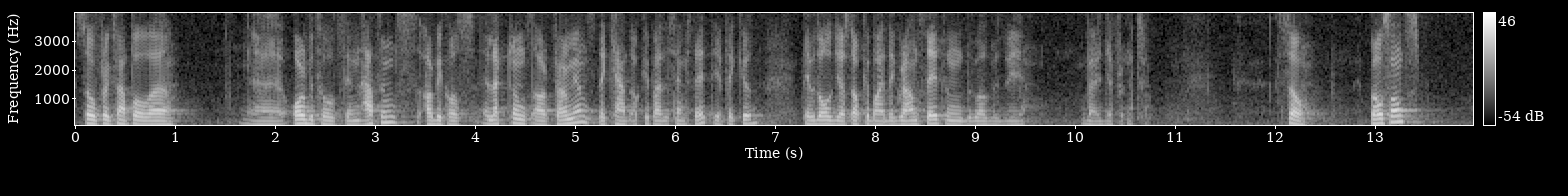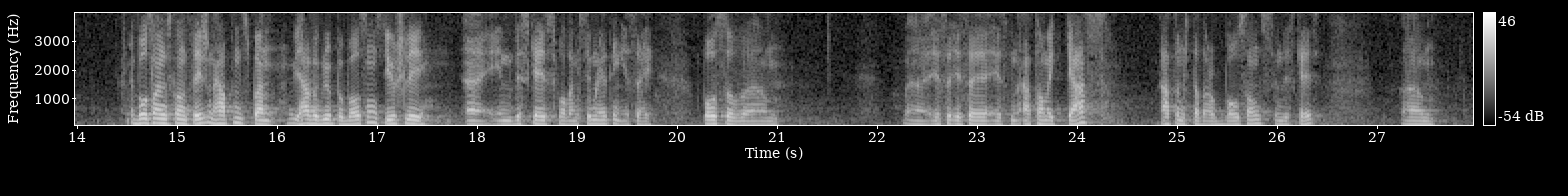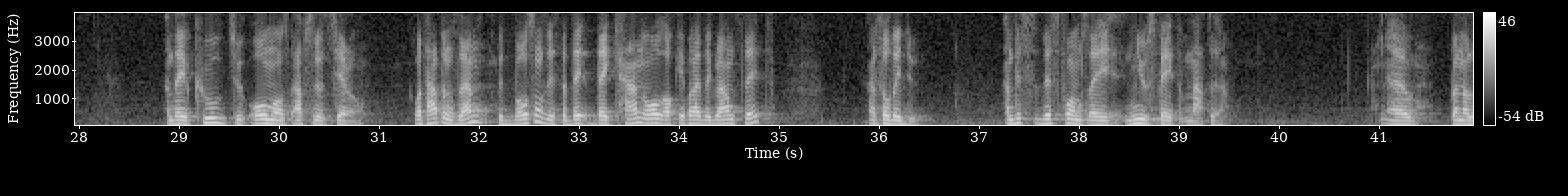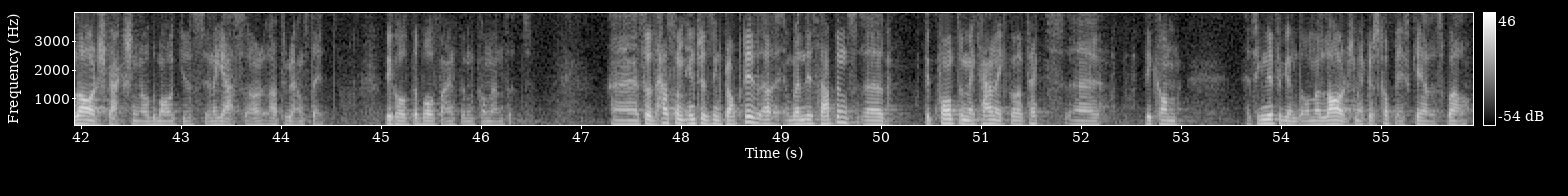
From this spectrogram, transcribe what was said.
So, for example, uh, uh, orbitals in atoms are because electrons are fermions. They can't occupy the same state. If they could, they would all just occupy the ground state and the world would be very different. So, bosons. A boson condensation happens when we have a group of bosons. Usually, uh, in this case, what I'm simulating is a boson of um, uh, is, is, a, is an atomic gas, atoms that are bosons in this case, um, and they cooled to almost absolute zero. What happens then with bosons is that they, they can all occupy the ground state, and so they do. And this, this forms a new state of matter uh, when a large fraction of the molecules in a gas are at the ground state. We call it the Bose-Einstein condensate. Uh, so it has some interesting properties. Uh, when this happens, uh, the quantum mechanical effects uh, become significant on a large microscopic scale as well.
